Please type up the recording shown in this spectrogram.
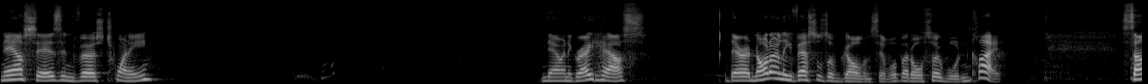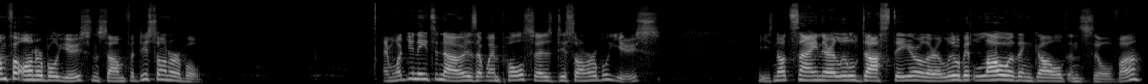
now says in verse 20 Now, in a great house, there are not only vessels of gold and silver, but also wood and clay, some for honorable use and some for dishonorable. And what you need to know is that when Paul says dishonorable use, he's not saying they're a little dusty or they're a little bit lower than gold and silver.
